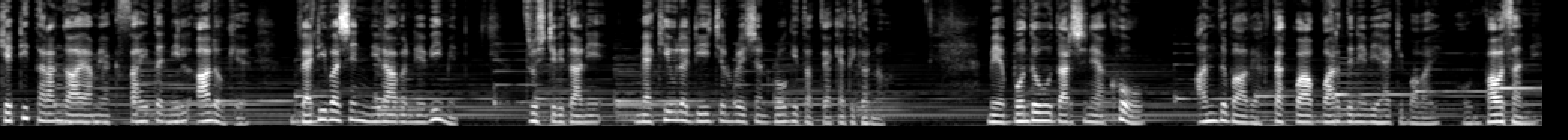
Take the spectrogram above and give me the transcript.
කෙටි තරංගායාමයක් සහිත නිල් ආලෝකය වැඩි වශයෙන් නිරාවරණය වීමෙන් දෘෂ්ටිවිතානයේ මැකිවල ඩීජනරේෂන් රෝගි තත්ත්වයක් ඇති කරනවා. මෙය බොඳ වූ දර්ශනයක් හෝ අන්දභාවයක් දක්වා වර්ධනය විය හැකි බවයි ඔවුන් පවසන්නේ.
